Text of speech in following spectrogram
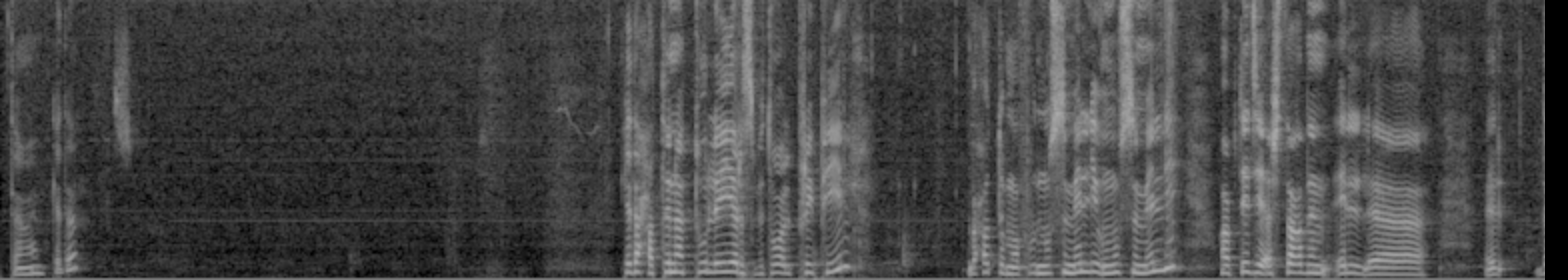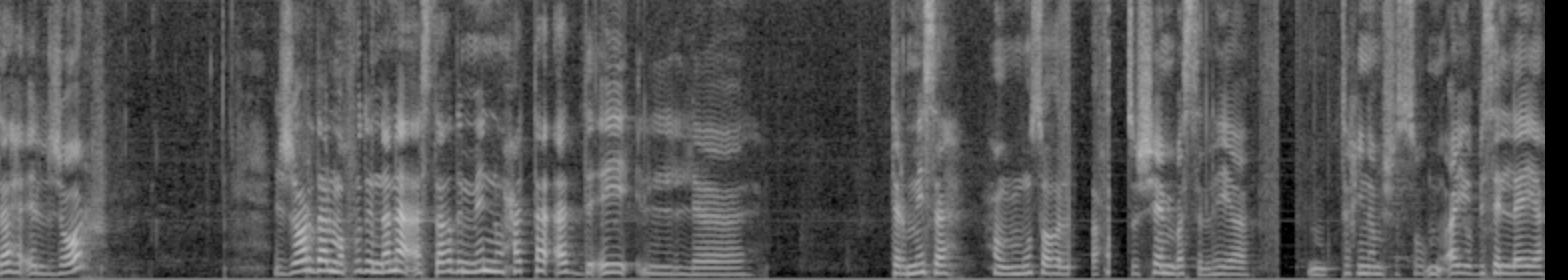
تمام كده؟ كده حطينا ال two layers بتوع ال pre-peel بحط المفروض نص ملي ونص ملي وهبتدي أستخدم ال آه، ال- ده ال jar. ال jar ده المفروض إن أنا أستخدم منه حتى قد إيه ال- ترمسة حموصة حمص الشام بس اللي هي تخينة مش الصو... أيوه بسلاية.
